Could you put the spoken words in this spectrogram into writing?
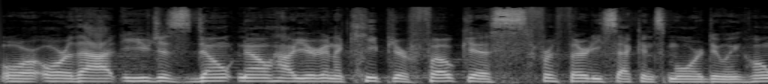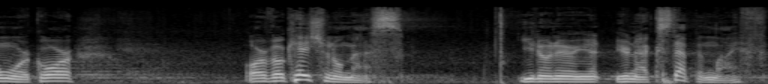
or, or that you just don't know how you're going to keep your focus for 30 seconds more doing homework, or, or vocational mess. You don't know your, your next step in life.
